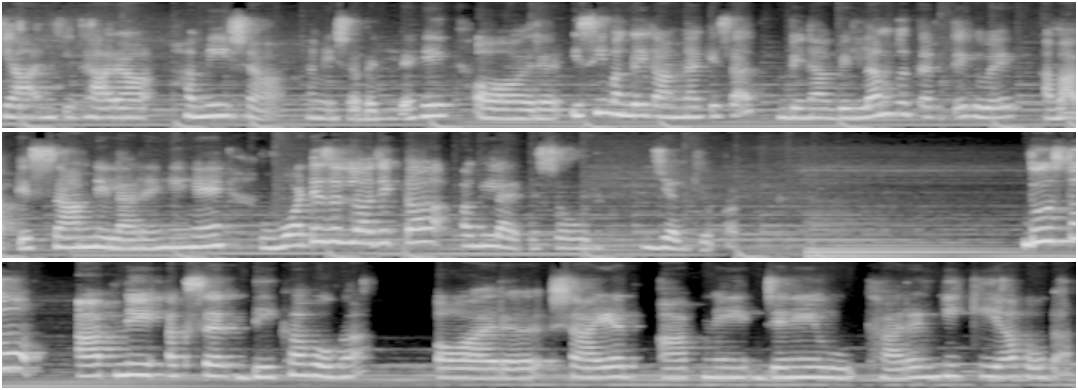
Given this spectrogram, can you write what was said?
ज्ञान की धारा हमेशा हमेशा बनी रहे। और इसी मंगल कामना के साथ बिना विलंब करते हुए हम आपके सामने ला रहे हैं व्हाट इज़ लॉजिक का अगला एपिसोड यज्ञ का। दोस्तों, आपने अक्सर देखा होगा और शायद आपने जनेऊ धारण भी किया होगा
